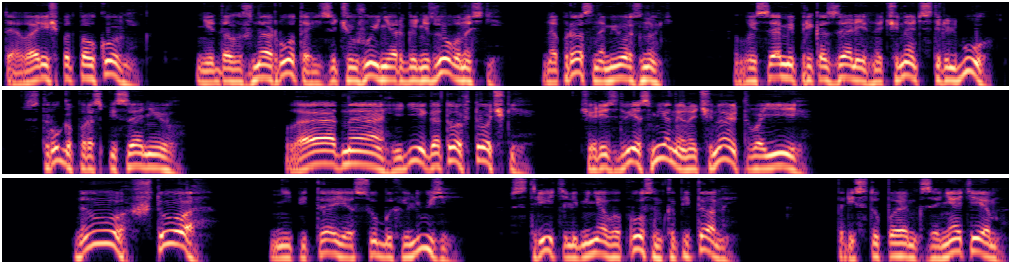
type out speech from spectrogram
«Товарищ подполковник, не должна рота из-за чужой неорганизованности напрасно мерзнуть. Вы сами приказали начинать стрельбу строго по расписанию. Ладно, иди готовь точки. Через две смены начинают твои». «Ну, что?» Не питая особых иллюзий, встретили меня вопросом капитаны. Приступаем к занятиям.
